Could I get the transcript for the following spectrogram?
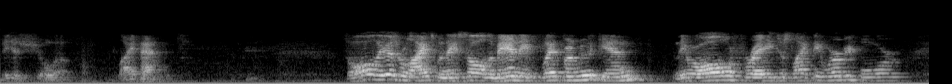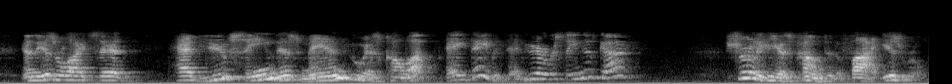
They just show up. Life happens. So all the Israelites, when they saw the man, they fled from him again. And they were all afraid, just like they were before. And the Israelites said, Have you seen this man who has come up? Hey, David, have you ever seen this guy? Surely he has come to defy Israel.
